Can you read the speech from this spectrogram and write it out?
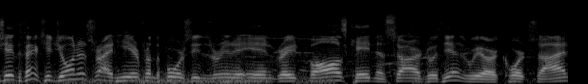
Appreciate the fact you joined us right here from the Four Seasons Arena in Great Falls. Caden and Sarge with you as we are courtside.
